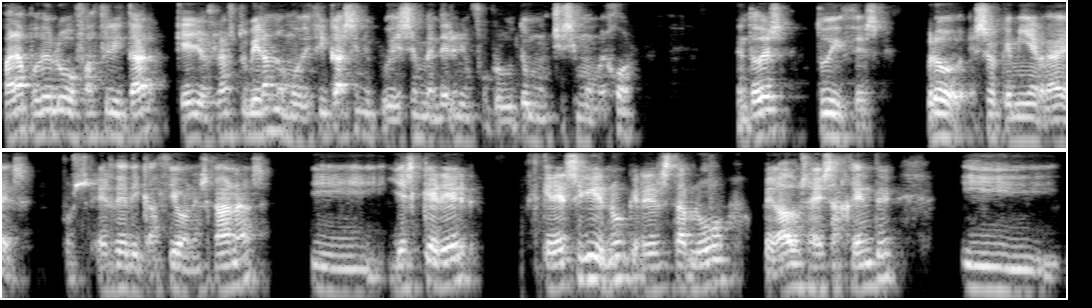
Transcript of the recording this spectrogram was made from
para poder luego facilitar que ellos las tuvieran, lo modificasen y pudiesen vender el infoproducto muchísimo mejor. Entonces tú dices, pero ¿eso qué mierda es? pues es dedicación, es ganas y, es querer, querer seguir, ¿no? Querer estar luego pegados a esa gente y,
